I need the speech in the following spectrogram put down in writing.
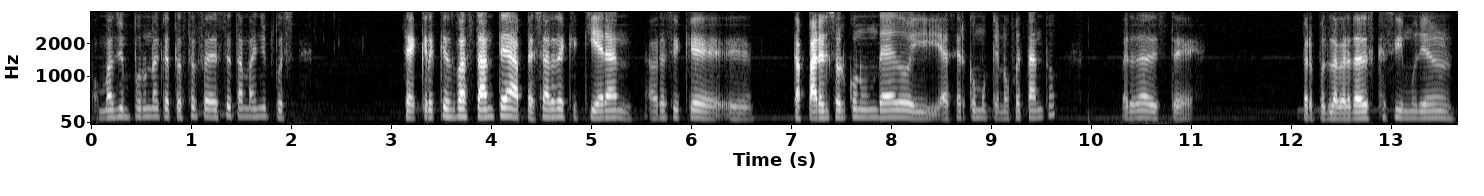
o más bien por una catástrofe de este tamaño, pues se cree que es bastante a pesar de que quieran, ahora sí que eh, tapar el sol con un dedo y hacer como que no fue tanto, ¿verdad? Este, pero pues la verdad es que sí murieron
